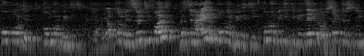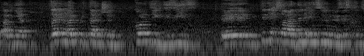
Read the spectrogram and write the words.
comorbid comorbidity يعني أكتر من 35 بس معايا comorbidity ال comorbidity زي ال obstructive sleep apnea زي ال hypertension cardiac disease يبتدي يحصل عندنا insulin resistance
